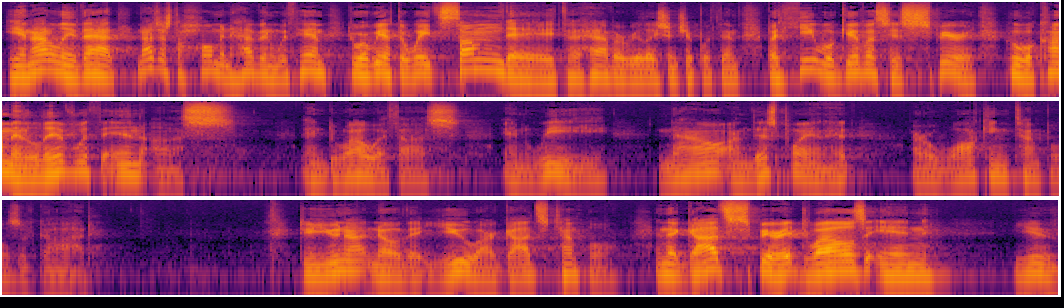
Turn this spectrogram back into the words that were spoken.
He, and not only that, not just a home in heaven with him to where we have to wait someday to have a relationship with him, but he will give us his spirit who will come and live within us and dwell with us. And we, now on this planet, are walking temples of God. Do you not know that you are God's temple and that God's spirit dwells in you?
